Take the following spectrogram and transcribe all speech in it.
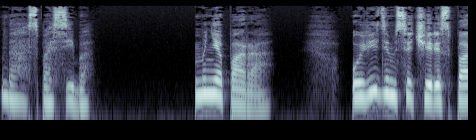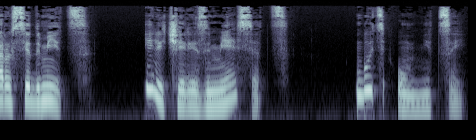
«Да, спасибо. Мне пора. Увидимся через пару седмиц. Или через месяц». Будь умницей.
